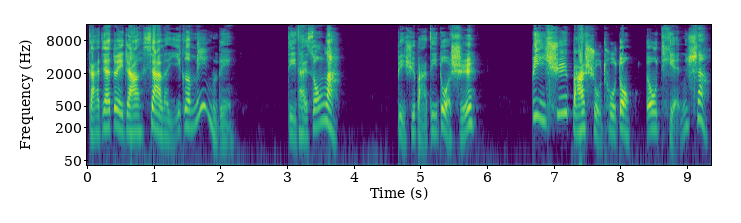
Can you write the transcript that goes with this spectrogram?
嘎家队长下了一个命令，地太松了，必须把地剁实，必须把鼠兔洞都填上。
